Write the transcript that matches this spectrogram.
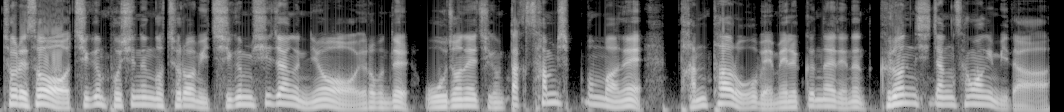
자, 그래서 지금 보시는 것처럼 이 지금 시장은요, 여러분들 오전에 지금 딱 30분 만에 단타로 매매를 끝내야 되는 그런 시장 상황입니다.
